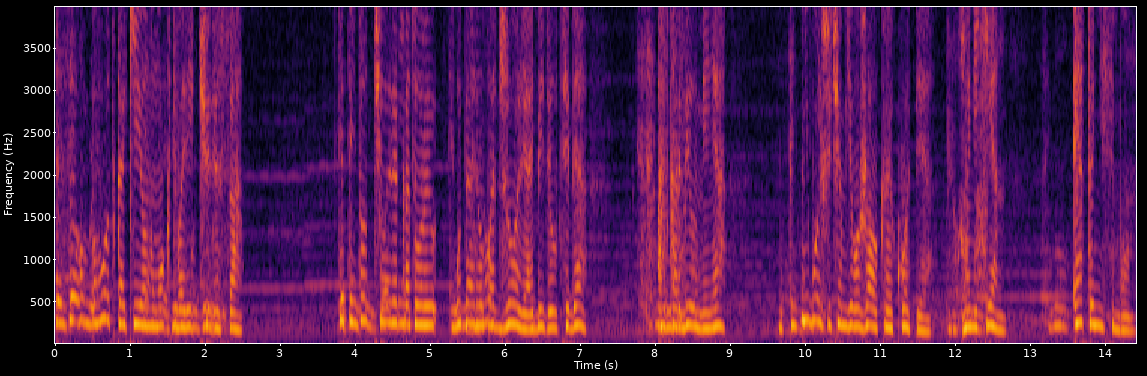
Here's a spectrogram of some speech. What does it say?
Вот какие он мог творить чудеса. Тот человек, который ударил по Джоли, обидел тебя, оскорбил меня, не больше, чем его жалкая копия, манекен. Это не Симон.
